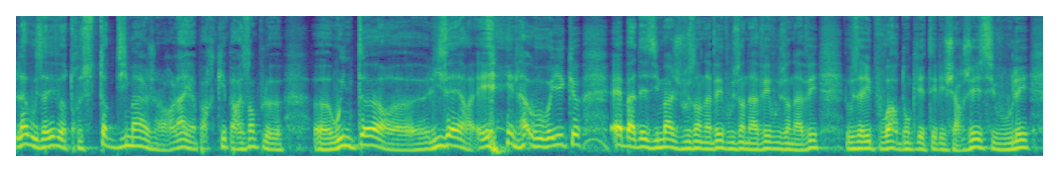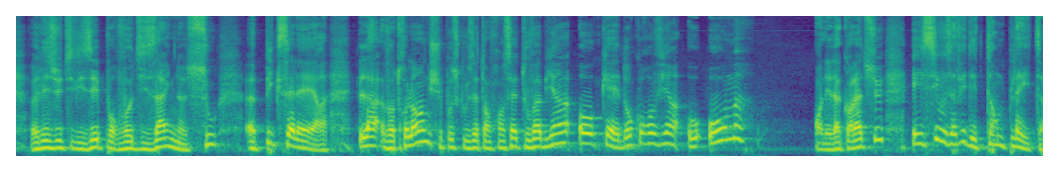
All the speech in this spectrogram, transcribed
Là, vous avez votre stock d'images. Alors là, il y a marqué par exemple euh, winter, euh, l'hiver. Et là, vous voyez que eh ben, des images, vous en avez, vous en avez, vous en avez. vous allez pouvoir donc les télécharger si vous voulez euh, les utiliser pour vos designs sous Pixelaire. Là, votre langue, je suppose que vous êtes en français, tout va bien. Ok, donc on revient au home. On est d'accord là-dessus. Et ici, vous avez des templates.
